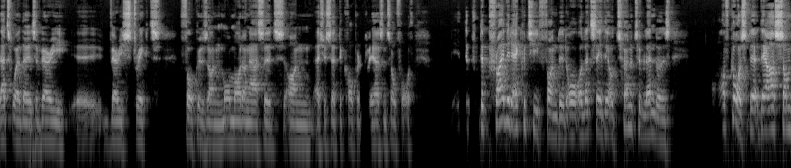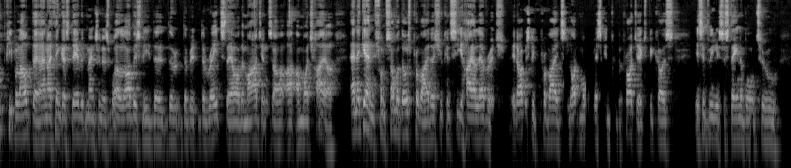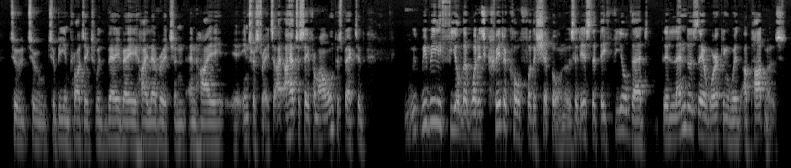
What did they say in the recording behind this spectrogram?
that's where there's a very uh, very strict focus on more modern assets, on as you said, the corporate players and so forth. The, the private equity funded, or, or let's say the alternative lenders, of course, there, there are some people out there, and I think as David mentioned as well, obviously the the, the, the rates there or the margins are, are, are, much higher. And again, from some of those providers, you can see higher leverage. It obviously provides a lot more risk into the projects because is it really sustainable to to to to be in projects with very very high leverage and and high interest rates? I, I have to say, from our own perspective, we, really feel that what is critical for the ship owners it is that they feel that the lenders they are working with are partners.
